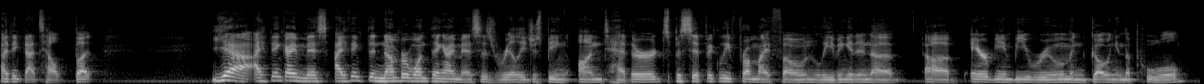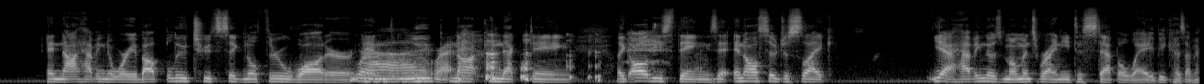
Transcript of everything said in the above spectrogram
I think that's helped. But yeah, I think I miss. I think the number one thing I miss is really just being untethered, specifically from my phone, leaving it in a, a Airbnb room and going in the pool, and not having to worry about Bluetooth signal through water right, and loop right. not connecting, like all these things, and also just like yeah, having those moments where I need to step away because I'm,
